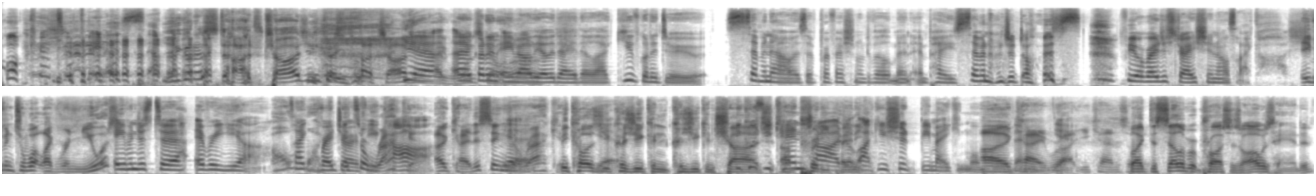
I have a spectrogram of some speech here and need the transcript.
pocket to pay. You got to start charging people. Start charging yeah, people. I got an email on? the other day. They're like, "You've got to do seven hours of professional development and pay seven hundred dollars for your registration." I was like, "Oh shit!" Even to what? Like renew it? Even just to every year. Oh it's like my- rego It's for a your racket. car. Okay, this thing's Yeah. a racket. Because you because you can because you can charge Because you can pretty charge it, penny. like you should be making more money. okay, than, right. yeah. You can. So like the celebrate prices I was handed.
